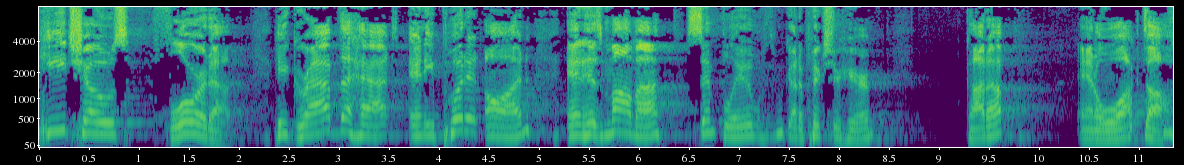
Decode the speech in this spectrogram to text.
he chose Florida he grabbed the hat and he put it on, and his mama simply, we've got a picture here, got up and walked off.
